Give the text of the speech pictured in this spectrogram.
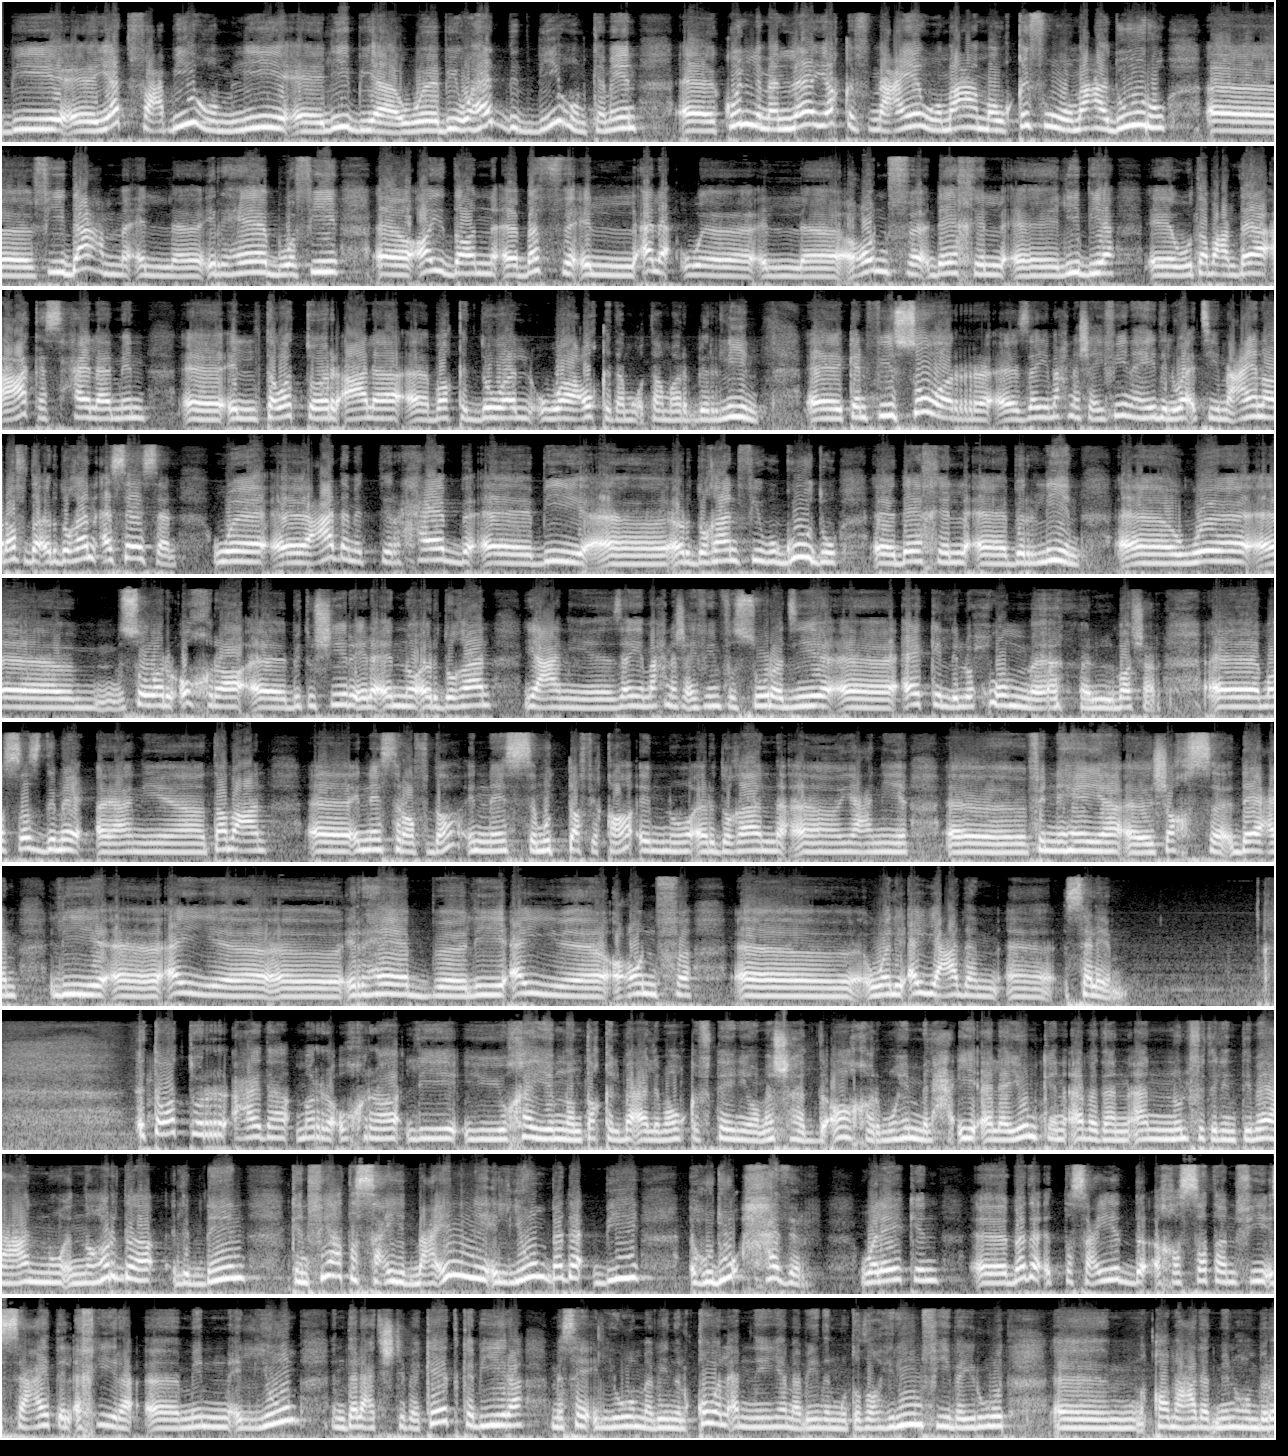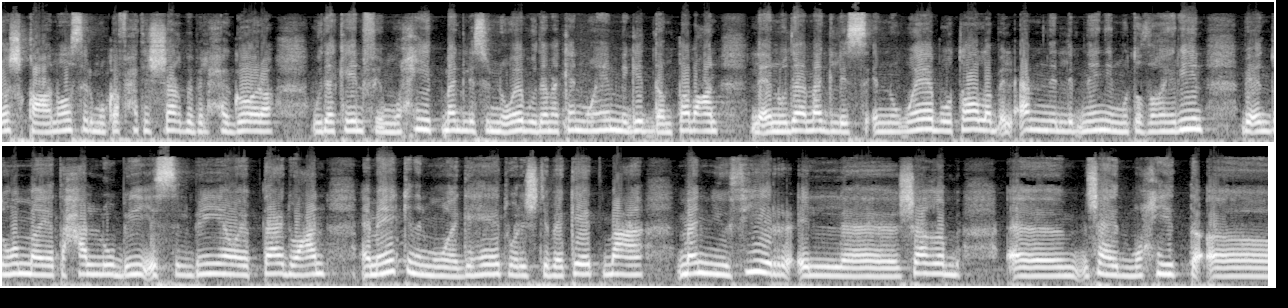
وبيدفع بيهم لليبيا وبيهدد بيهم كمان آه، كل من لا يقف معاه ومع موقفه ومع دوره آه، في دعم الإرهاب وفي آه، أيضا بث القلق والعنف داخل آه، ليبيا آه، وطبعا ده عكس حالة من آه، التوتر على آه، باقي الدول وعقد مؤتمر برلين. آه، كان في صور آه، زي ما إحنا شايفين اهي دلوقتي معانا رفض إردوغان أساسا وعدم الترحاب آه، بإردوغان في وجوده آه، داخل آه، برلين. وصور أخرى آه، بتشير إلى إنه إردوغان يعني زي ما إحنا شايفين في الصورة دي آه، آكل للحوم آه، البشر. آه، مصاص دماء يعني طبعا الناس رافضة الناس متفقة إنه أردوغان يعني في النهاية شخص داعم لاي إرهاب لاي عنف ولاي عدم سلام. التوتر عاد مرة أخرى ليخيم. ننتقل بقى لموقف تاني ومشهد آخر مهم الحقيقة. لا يمكن أبدا أن نلفت الانتباه عنه. النهاردة لبنان كان فيها تصعيد مع أن اليوم بدأ بهدوء حذر. ولكن آه، بدأ التصعيد خاصة في الساعات الأخيرة آه، من اليوم. اندلعت اشتباكات كبيرة مساء اليوم ما بين القوى الأمنية ما بين المتظاهرين في بيروت قام عدد منهم برشق عناصر مكافحة الشغب بالحجارة وده كان في محيط مجلس النواب وده مكان مهم جدا طبعا لأنه ده مجلس النواب وطالب الأمن اللبناني المتظاهرين بأن هم يتحلوا بالسلمية ويبتعدوا عن أماكن المواجهات والاشتباكات مع من يثير الشغب آم، شهد محيط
